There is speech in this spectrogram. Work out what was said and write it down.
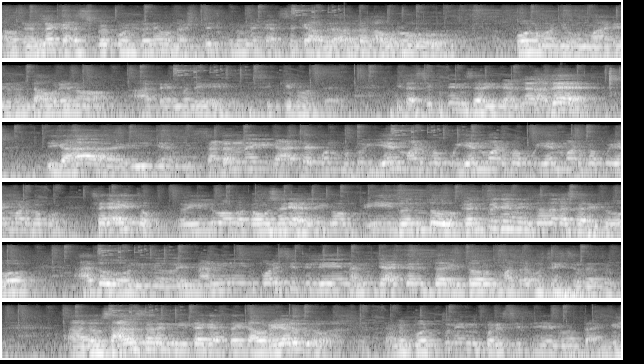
ಅವ್ರನ್ನೆಲ್ಲ ಕರೆಸ್ಬೇಕು ಅಂತಾನೆ ಒಂದು ಅಷ್ಟು ಜನರನ್ನ ಕರೆಸಕ್ಕೆ ಅದು ಅದ್ರಲ್ಲಿ ಅವರು ಫೋನ್ ಹೋಗಿ ಮಾಡಿದ್ರಂತ ಅವ್ರೇನೋ ಆ ಟೈಮಲ್ಲಿ ಸಿಕ್ಕಿಲ್ವಂತೆ. ಇಲ್ಲ ಸಿಗ್ತೀನಿ ಸರ್ ಇದೆಲ್ಲ ಅದೇ ಈಗ ಈಗ ಸಡನ್ ಆಗಿ ಈಗ ಆಚೆಗೆ ಬಂದ್ಬಿಟ್ಟು ಏನ್ ಮಾಡ್ಬೇಕು ಏನ್ ಮಾಡ್ಬೇಕು ಏನ್ ಮಾಡ್ಬೇಕು ಏನ್ ಮಾಡ್ಬೇಕು? ಸರಿ ಆಯ್ತು. ಇಲ್ಲಿ ಹೋಗ್ಬೇಕು. ಅವ್ನು ಸರಿ ಅಲ್ಲಿಗೆ ಹೋಗಿ ಇದೊಂದು ಕನ್ಫ್ಯೂಷನ್ ಇರ್ತದಲ್ಲ ಸರ್ ಇದು. ಅದು ನನ್ನ ಪರಿಸ್ಥಿತಿಲಿ ನನ್ನ ಜಾಗದಲ್ಲಿ ಇದ್ದ ಇದ್ದವ್ರಿಗೆ ಮಾತ್ರ ಗೊತ್ತಾಯ್ತದೆ ಅದು. ಅದು ಸಾಲು ಸರಾಗಿ ನೀಟಾಗಿ ಅರ್ಥ ಆಯ್ತು. ಅವ್ರು ಹೇಳಿದ್ರು ನನಗೆ ಗೊತ್ತು ನಿನ್ನ ಪರಿಸ್ಥಿತಿ ಏನು ಅಂತ ಹಂಗೆ.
